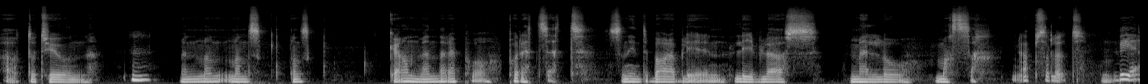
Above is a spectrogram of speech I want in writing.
autotune. Mm. Men man, man, man ska använda det på, på rätt sätt. Så det inte bara blir en livlös mellomassa. Absolut. V,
